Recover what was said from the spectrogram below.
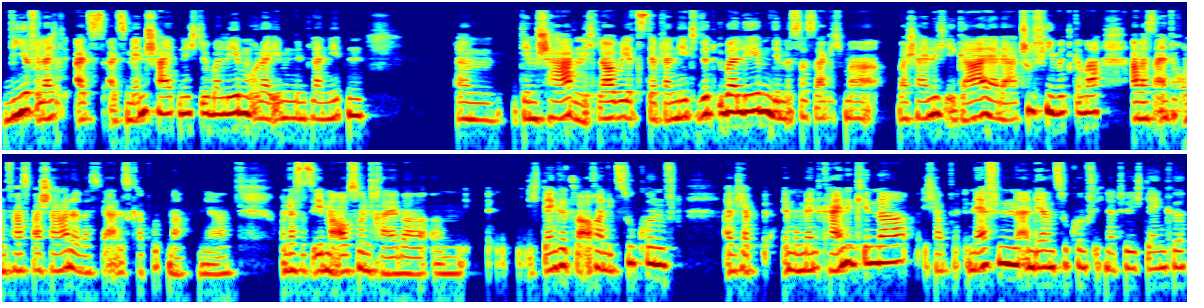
wir vielleicht als, als Menschheit nicht überleben oder eben den Planeten ähm, dem schaden. Ich glaube jetzt, der Planet wird überleben, dem ist das, sag ich mal, wahrscheinlich egal, ja, der hat schon viel mitgemacht, aber es ist einfach unfassbar schade, was wir alles kaputt machen, ja. Und das ist eben auch so ein Treiber. Ähm, ich denke zwar auch an die Zukunft, aber ich habe im Moment keine Kinder. Ich habe Neffen, an deren Zukunft ich natürlich denke.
